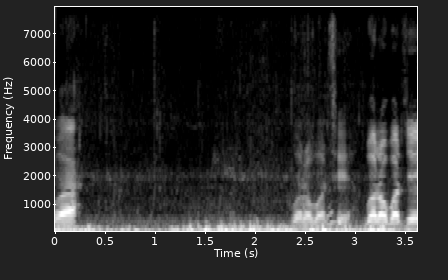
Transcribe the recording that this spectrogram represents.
વાહ. બરોબર છે બરોબર છે.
